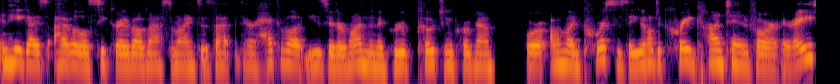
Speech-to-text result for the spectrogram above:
And hey, guys, I have a little secret about masterminds is that they're a heck of a lot easier to run than a group coaching program or online courses that you don't have to create content for, right?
